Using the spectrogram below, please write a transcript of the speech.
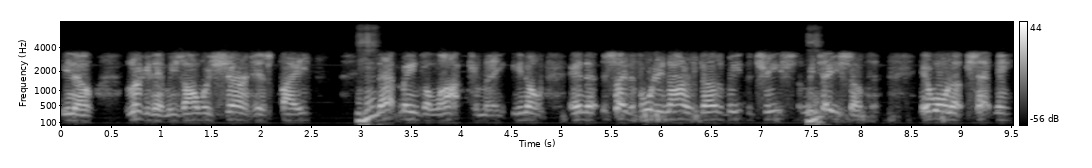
You know, look at him; he's always sharing his faith. Mhm. That means a lot to me. You know, and to say the 49ers does beat the Chiefs, let me tell you something. It won't upset me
